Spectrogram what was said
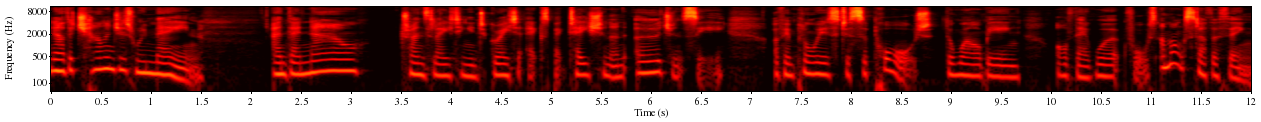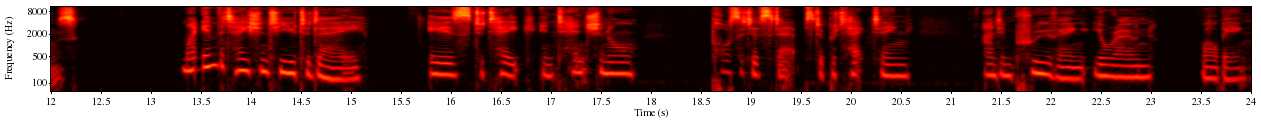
Now, the challenges remain, and they're now translating into greater expectation and urgency of employers to support the well-being of their workforce amongst other things. My invitation to you today is to take intentional positive steps to protecting and improving your own well-being.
